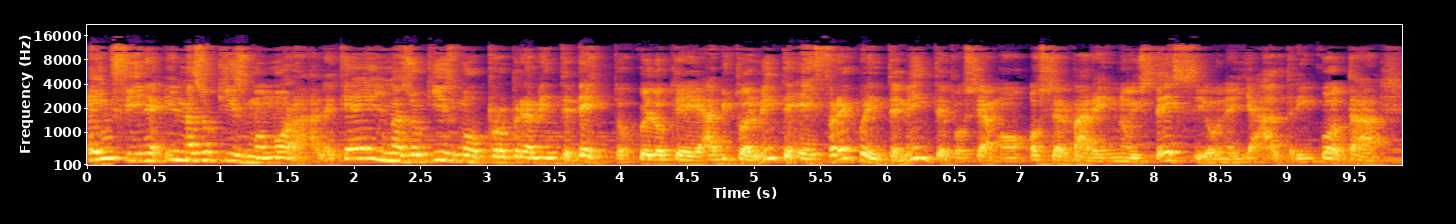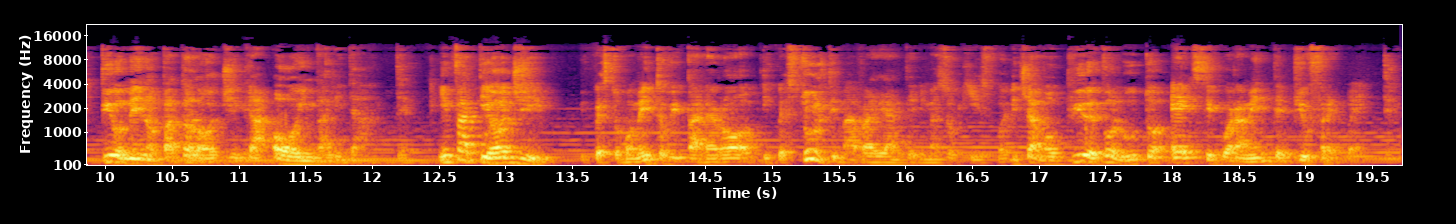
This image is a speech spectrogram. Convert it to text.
e infine il masochismo morale, che è il masochismo propriamente detto, quello che abitualmente e frequentemente possiamo osservare in noi stessi o negli altri, in quota più o meno patologica o invalidante. Infatti oggi in questo momento vi parlerò di quest'ultima variante di masochismo, diciamo più evoluto e sicuramente più frequente.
